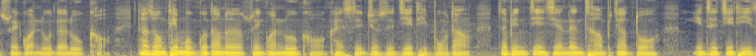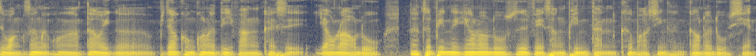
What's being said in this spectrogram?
水管路的路口。那从天母古道的水管路口开始就是阶梯步道，这边见显人潮比较多。沿着阶梯一直往上的话，到一个比较空旷的地方开始腰绕路。那这边的腰绕路是非常平坦、可跑性很高的路线。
